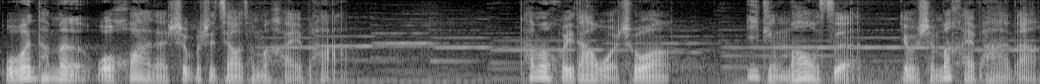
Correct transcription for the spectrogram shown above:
我问他们，我画的是不是叫他们害怕？他们回答我说：“一顶帽子。”有什么害怕的？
